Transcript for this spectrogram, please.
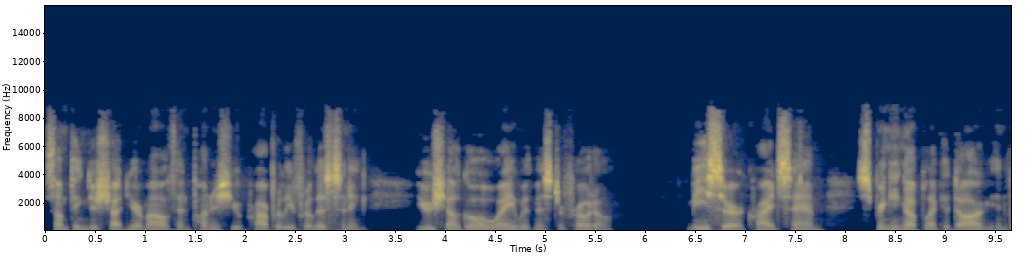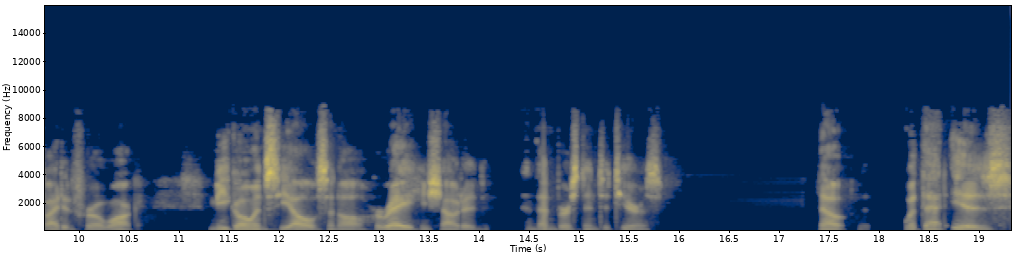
something to shut your mouth and punish you properly for listening. You shall go away with Mr. Frodo. Me, sir, cried Sam, springing up like a dog invited for a walk. Me go and see elves and all. Hooray! he shouted, and then burst into tears. Now, what that is,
